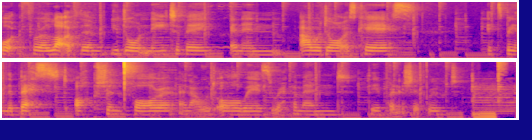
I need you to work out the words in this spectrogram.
but for a lot of them you don't need to be and in our daughter's case it's been the best option for her and I would always recommend the apprenticeship route.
